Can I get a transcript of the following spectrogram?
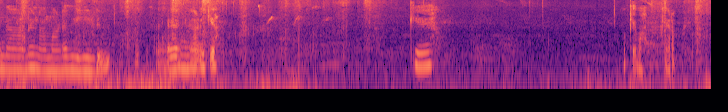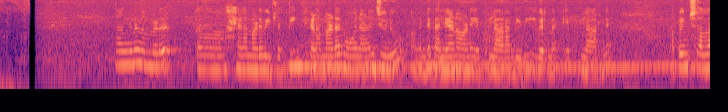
ഇതാണ് നമ്മുടെ വീട്. എങ്ങനെ കാണിക്കാം. ഓക്കെ. ഓക്കെ വാ കയറാം അങ്ങനെ നമ്മൾ ഹെളമ്മയുടെ വീട്ടിലെത്തി. ഹെളമ്മയുടെ മോനാണ് ജുനു. അവന്റെ കല്യാണമാണ് ഏപ്രിൽ ആറാം തീയതി. ഈ ഏപ്രിൽ ആറിന്. അപ്പോൾ ഇൻഷല്ല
